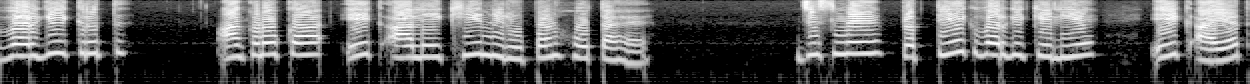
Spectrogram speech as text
वर्गीकृत आंकड़ों का एक आलेखीय निरूपण होता है। जिसमें प्रत्येक वर्ग के लिए एक आयत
